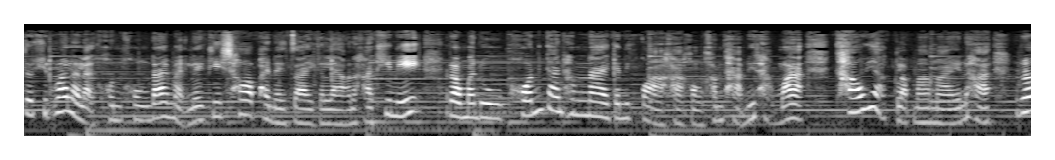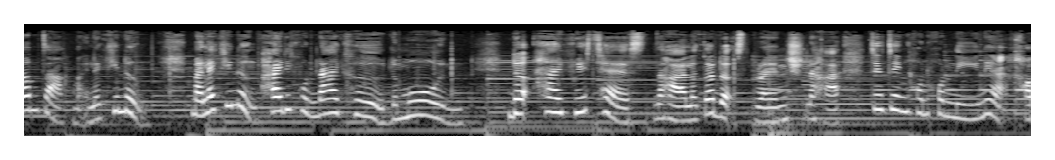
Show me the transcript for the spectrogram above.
ตัวคิดว่าหลาย ๆ คนคงได้หมายเลขที่ชอบภายในใจกันแล้วนะคะ ทีนี้เรามาดูพ้นการทำนายกันดีกว่าค่ะ ของคำถามที่ถามว่าเขาอยากกลับมาไหมนะคะ เริ่มจากหมายเลขที่ 1 หมายเลขที่ 1 ไพ่ที่คุณได้คือ the moon the high priestess นะคะ แล้วก็ the strange นะคะ จริง ๆ คนคนนี้เนี่ยเขา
